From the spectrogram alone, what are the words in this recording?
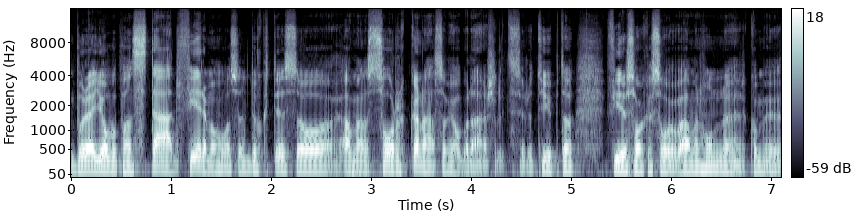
började jobba på en städfirma, hon var så duktig så, ja men sorkarna som jobbar där, så lite stereotypt då, fyra sorkar såg, ja men hon eh, kommer ju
